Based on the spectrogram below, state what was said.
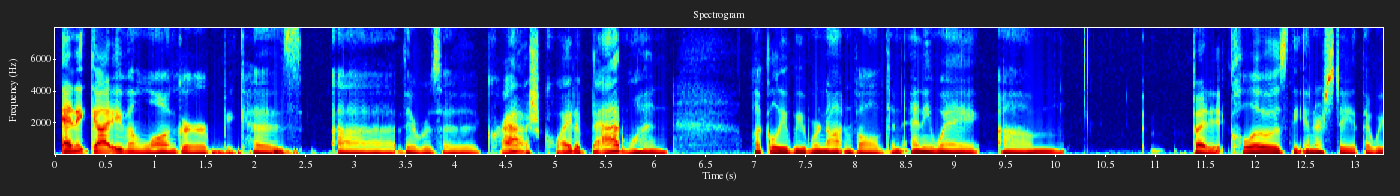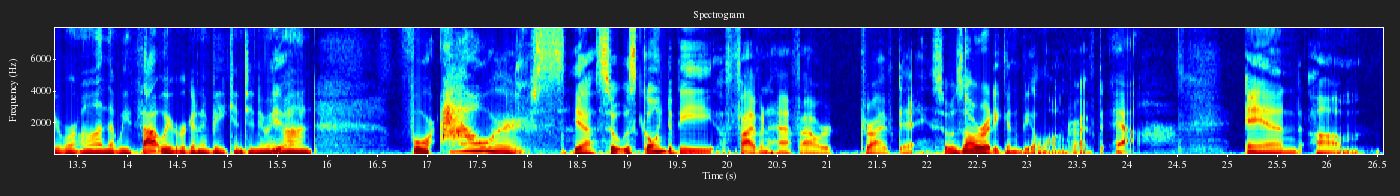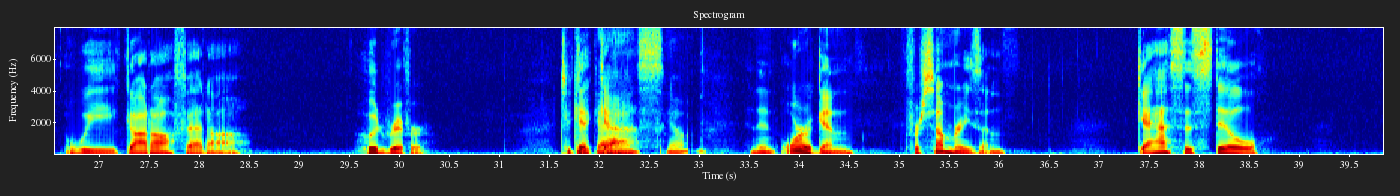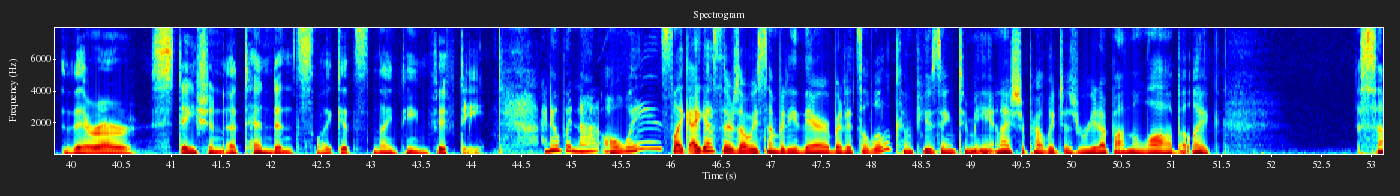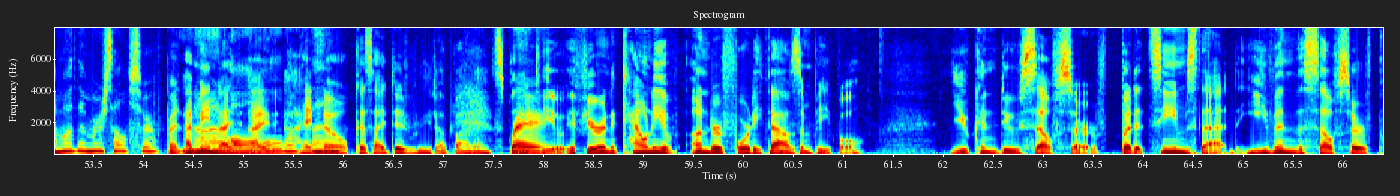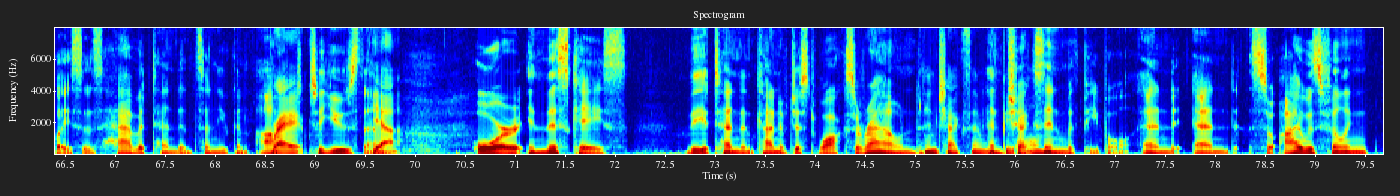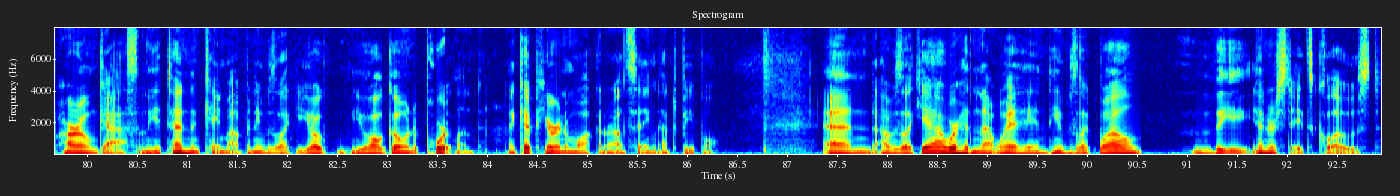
and it got even longer because uh, there was a crash, quite a bad one. Luckily, we were not involved in any way, um, but it closed the interstate that we were on, that we thought we were going to be continuing Yeah. on for hours. Yeah, so it was going to be a five and a half hour drive day. So it was already going to be a long drive day. Yeah, And um, we got off at uh, Hood River. to get get, gas. Yep. And in Oregon, for some reason, gas is still there are station attendants like it's 1950. I know, but not always. Like, I guess there's always somebody there, but it's a little confusing to me. And I should probably just read up on the law. But like, some of them are self-serve, but I not mean, I I, I know because I did read up on it and explain Right. to you. If you're in a county of under 40,000 people, you can do self-serve. But it seems that even the self-serve places have attendants and you can opt Right. to use them. Yeah, Or in this case, the attendant kind of just walks around and checks in with and people. checks in with people. And and so I was filling our own gas and the attendant came up and he was like you you all going to Portland. I kept hearing him walking around saying that to people. And I was like yeah we're heading that way. And he was like well the interstate's closed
